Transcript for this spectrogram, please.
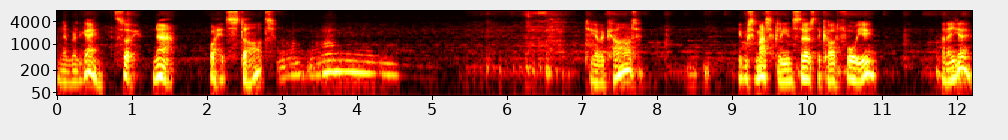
And then we're in the game. So now, if I hit start, do you have a card? It automatically inserts the card for you. And there you go.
